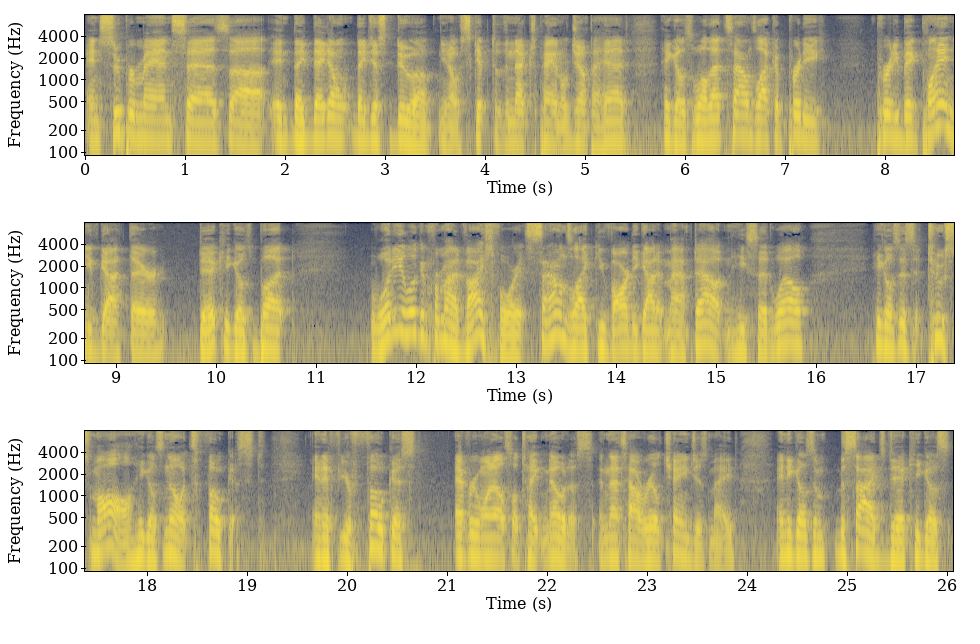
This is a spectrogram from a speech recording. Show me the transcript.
And Superman says, uh, and "They they don't. They just do a you know skip to the next panel, jump ahead." He goes, "Well, that sounds like a pretty pretty big plan you've got there, Dick." He goes, "But." what are you looking for my advice for? It sounds like you've already got it mapped out. And he said, well, he goes, is it too small? He goes, no, it's focused. And if you're focused, everyone else will take notice. And that's how real change is made. And he goes, and besides, Dick, he goes,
